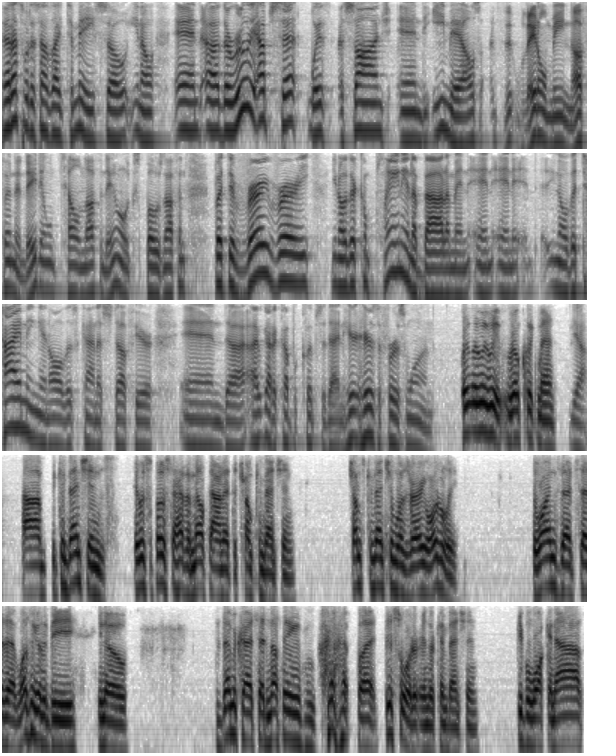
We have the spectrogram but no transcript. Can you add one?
Yeah, that's what it sounds like to me. So, you know, and uh, they're really upset with Assange and the emails. They don't mean nothing and they don't tell nothing. They don't expose nothing. But they're very, very, you know, they're complaining about him and, and, and you know, the timing and all this kind of stuff here. And uh, I've got a couple clips of that. And here, here's the first one. Wait, wait, wait, wait, real quick, man. Yeah. Um, the conventions, it was supposed to have a meltdown at the Trump convention. Trump's convention was very orderly the ones that said that wasn't going to be, you know, the Democrats had nothing but disorder in their convention. People walking out,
